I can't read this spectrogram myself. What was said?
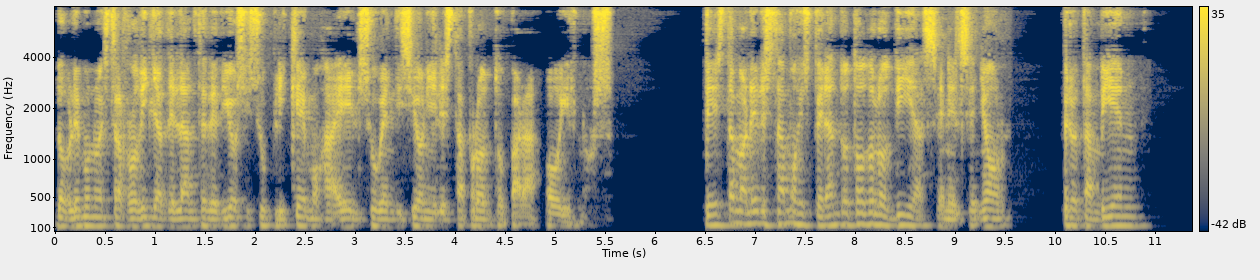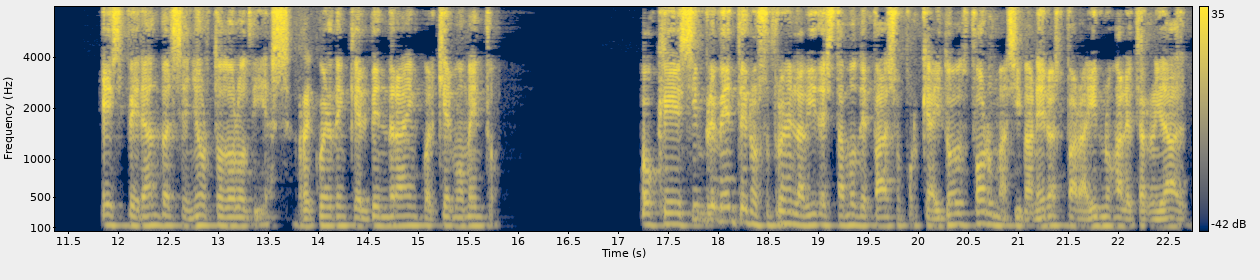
doblemos nuestras rodillas delante de Dios y supliquemos a Él su bendición y Él está pronto para oírnos. De esta manera estamos esperando todos los días en el Señor, pero también esperando al Señor todos los días. Recuerden que Él vendrá en cualquier momento. O que simplemente nosotros en la vida estamos de paso, porque hay dos formas y maneras para irnos a la eternidad.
